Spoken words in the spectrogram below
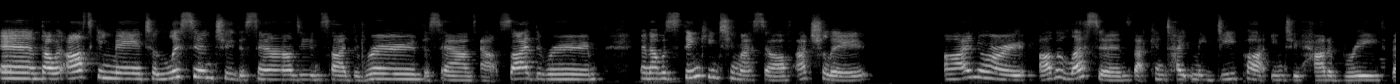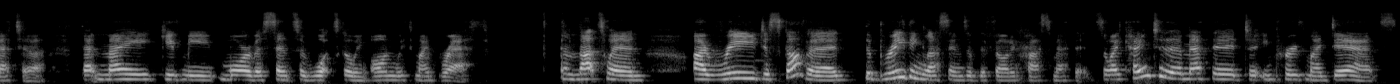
And they were asking me to listen to the sounds inside the room, the sounds outside the room. And I was thinking to myself, actually, I know other lessons that can take me deeper into how to breathe better, that may give me more of a sense of what's going on with my breath. And that's when I rediscovered the breathing lessons of the Feldenkrais method. So I came to the method to improve my dance,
